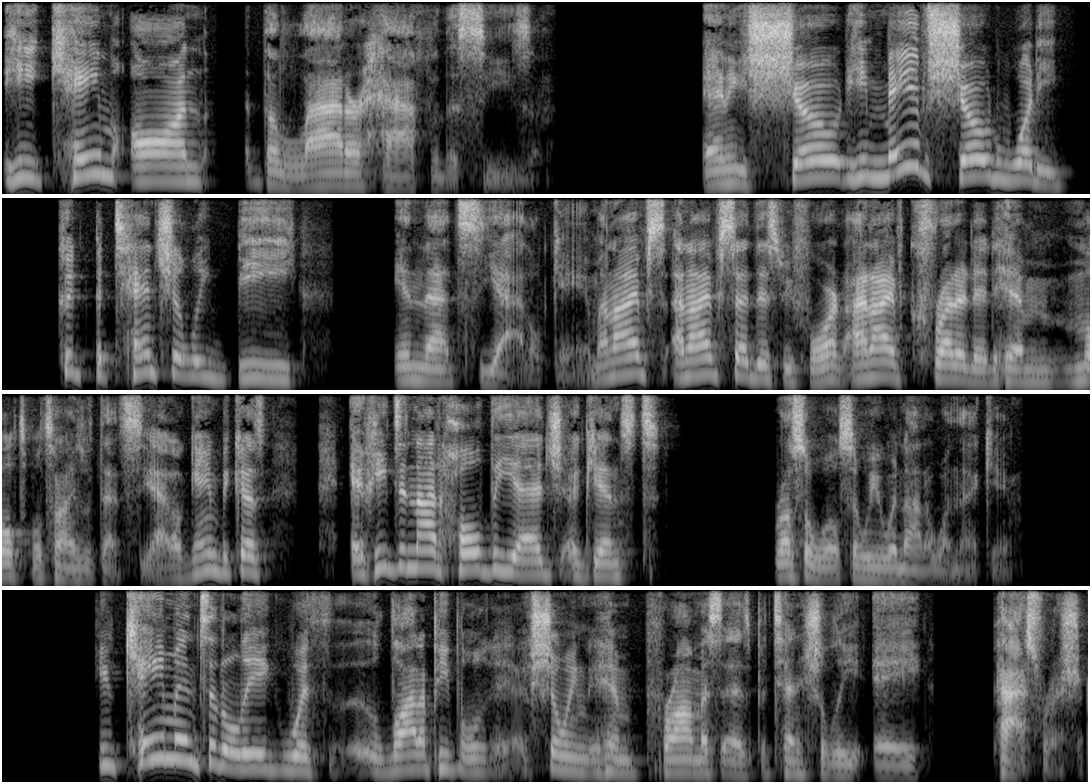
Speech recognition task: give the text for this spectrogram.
he came on the latter half of the season and he showed he may have showed what he could potentially be in that Seattle game. And I've and I've said this before and I've credited him multiple times with that Seattle game because if he did not hold the edge against Russell Wilson, we would not have won that game. He came into the league with a lot of people showing him promise as potentially a pass rusher.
